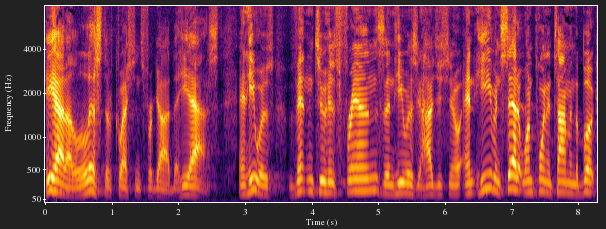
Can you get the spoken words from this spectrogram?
He had a list of questions for God that he asked. And he was venting to his friends, and he was, how just, you know, and he even said at one point in time in the book,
